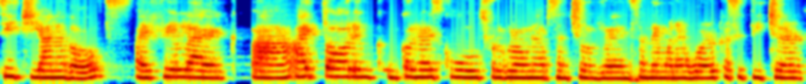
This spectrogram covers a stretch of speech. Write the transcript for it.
teach young adults. I feel like uh, I taught in, in culinary schools for grown-ups and children, and then when I work as a teacher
